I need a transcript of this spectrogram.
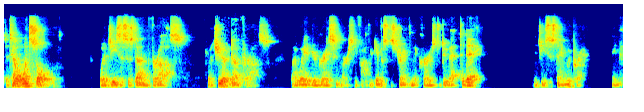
to tell one soul what Jesus has done for us, what you have done for us by way of your grace and mercy. Father, give us the strength and the courage to do that today. In Jesus' name we pray. Amen.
